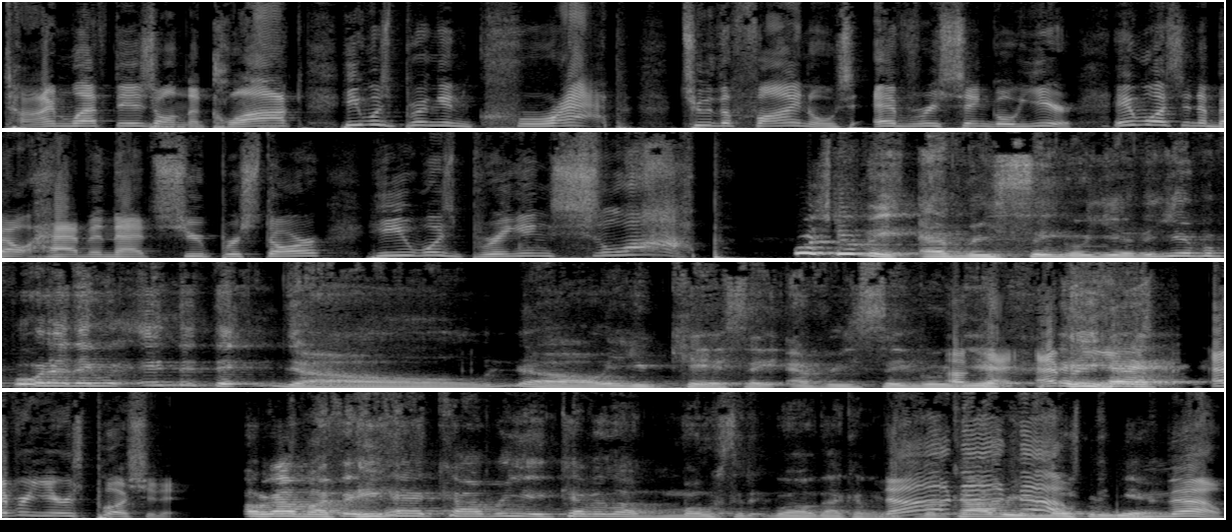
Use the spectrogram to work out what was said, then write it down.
time left is on the clock. He was bringing crap to the finals every single year. It wasn't about having that superstar. He was bringing slop. What you mean every single year? The year before that, they were in the day. No, no, you can't say every single okay, year. Every year, had, every year's pushing it. Oh, I was say he had Kyrie and Kevin Love most of the well, not Kevin no, Love, but Kyrie no, no. most of the year. No,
